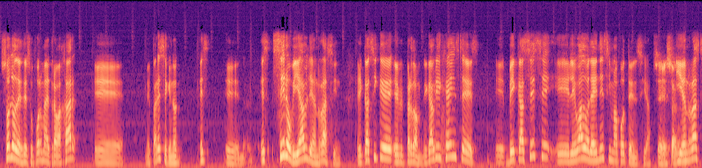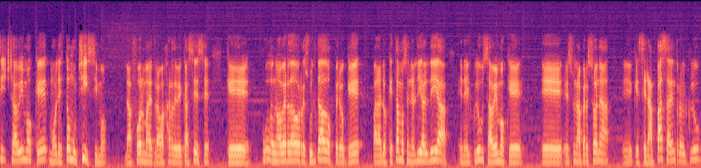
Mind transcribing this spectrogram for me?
solo desde su forma de trabajar, eh, me parece que no es, eh, es cero viable en Racing. El cacique, perdón, Gabriel Heinz es BKCS elevado a la enésima potencia. y en Racing ya vimos que molestó muchísimo la forma de trabajar de BKCS, que pudo no haber dado resultados, pero que para los que estamos en el día al día en el club sabemos que eh, es una persona eh, que se la pasa dentro del club,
